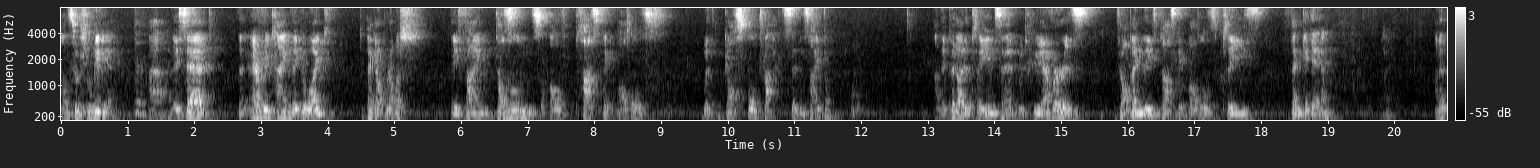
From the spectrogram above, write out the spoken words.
on social media. Uh, and they said that every time they go out to pick up rubbish, they find dozens of plastic bottles with gospel tracts inside them. And they put out a plea and said, Would whoever is dropping these plastic bottles please think again? Right? And it,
